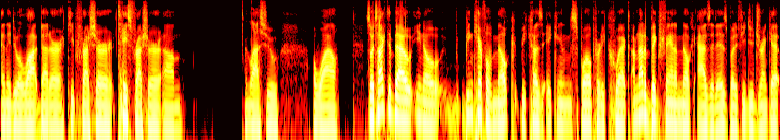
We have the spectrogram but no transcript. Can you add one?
and they do a lot better, keep fresher, taste fresher, um, and last you a while. So I talked about, you know, being careful of milk because it can spoil pretty quick. I'm not a big fan of milk as it is, but if you do drink it,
